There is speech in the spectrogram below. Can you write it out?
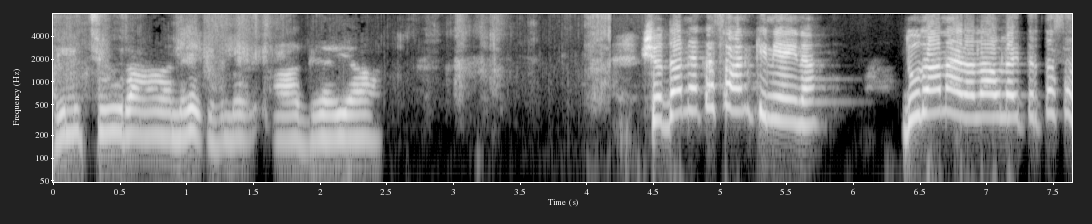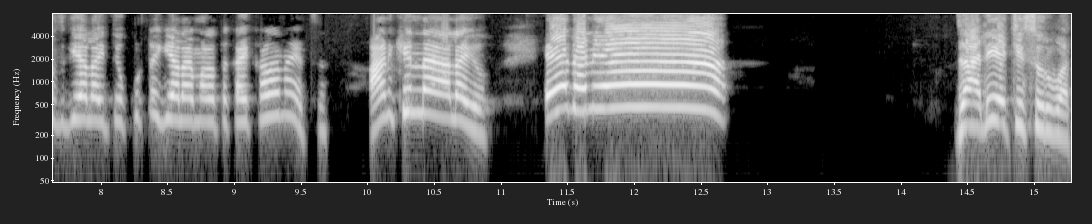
दिल चुराने में आ गया. शोधाने कसं आणखीन येईना? दूध आणायला लावलाय तर तसाच गेलाय तो. कुठं गेलाय मला तर काही कळा नाही. आणखीन नाही आलाय ह्यो. ए धन्या! झाली याची सुरुवात.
